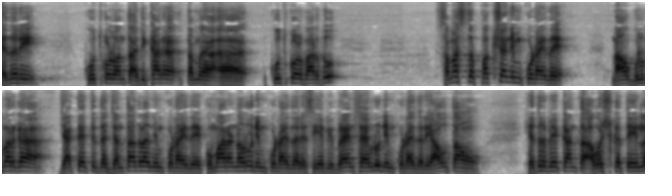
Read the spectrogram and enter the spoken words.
ಹೆದರಿ ಕೂತ್ಕೊಳ್ಳುವಂಥ ಅಧಿಕಾರ ತಮ್ಮ ಕೂತ್ಕೊಳ್ಬಾರ್ದು. ಸಮಸ್ತ ಪಕ್ಷ ನಿಮ್ಮ ಕೂಡ ಇದೆ. ನಾವು ಗುಲ್ಬರ್ಗ ಜಾತ್ಯತೀತ ಜನತಾದಳ ನಿಮ್ಮ ಕೂಡ ಇದೆ. ಕುಮಾರಣ್ಣವರು ನಿಮ್ಮ ಕೂಡ ಇದ್ದಾರೆ. ಸಿ ಎಂ ಇಬ್ರಾಹಿಂ ಸಾಹೇಬರು ನಿಮ್ಮ ಕೂಡ ಇದ್ದಾರೆ. ಯಾವ ತಾವು ಹೆದರಬೇಕಂತ ಅವಶ್ಯಕತೆ ಇಲ್ಲ.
